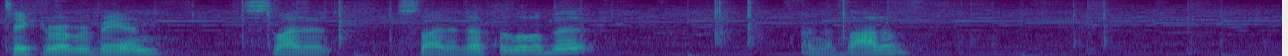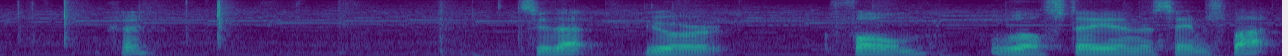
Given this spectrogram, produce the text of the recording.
Take the rubber band, slide it, slide it up a little bit on the bottom. Okay. See that? Your foam will stay in the same spot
